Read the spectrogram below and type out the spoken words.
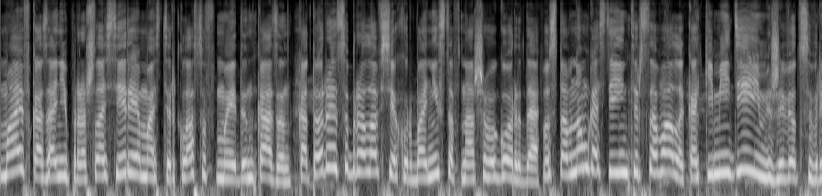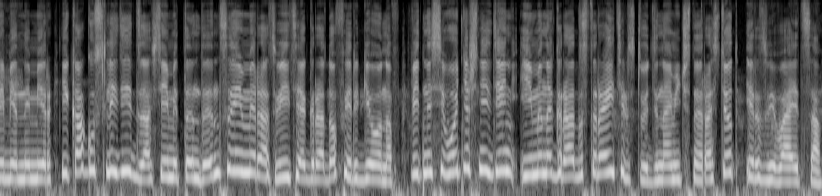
мая в Казани прошла серия мастер-классов Made in Kazan, которая собрала всех урбанистов нашего города. В основном гостей интересовало, какими идеями живет современный мир и как уследить за всеми тенденциями развития городов и регионов. Ведь на сегодняшний день именно градостроительство динамично растет и развивается.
